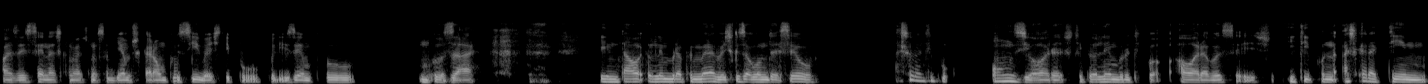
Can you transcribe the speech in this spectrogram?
fazer cenas que nós não sabíamos que eram possíveis, tipo, por exemplo, gozar. Então, eu lembro a primeira vez que isso aconteceu, acho que eram tipo 11 horas, tipo, eu lembro tipo a hora vocês. E tipo, acho que era Team,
